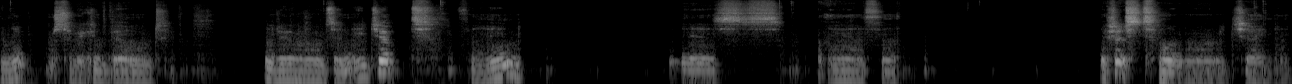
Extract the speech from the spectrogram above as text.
Yep, so we can build railroads in Egypt. Fine. Is yes, uh, if it's still with China.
